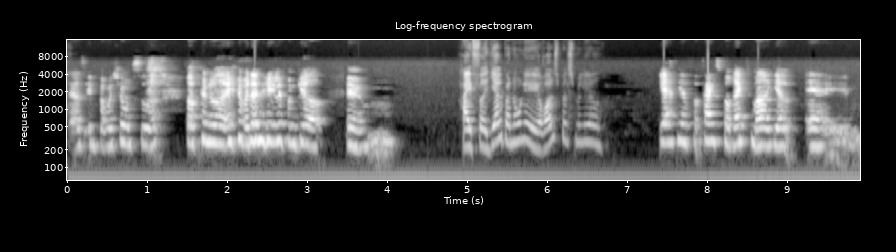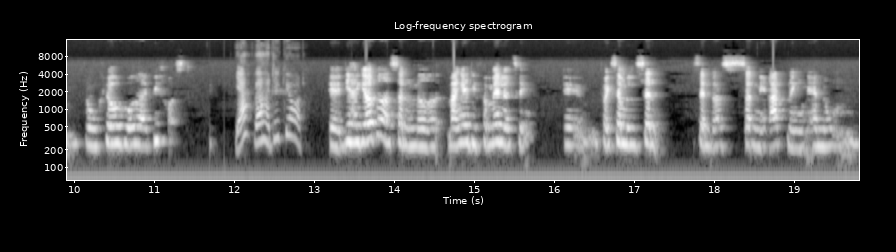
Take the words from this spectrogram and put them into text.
deres informationssider, for at finde ud af, hvordan det hele fungerede. Øhm, Har I fået hjælp af nogen i rollespilsmiljøet? ja, vi har faktisk fået rigtig meget hjælp af øh, nogle kloge hoveder i Bifrost. Ja, hvad har de gjort? Øh, de har hjulpet os sådan med mange af de formelle ting. Øh, for eksempel sendt, sendt os sådan i retningen af nogle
